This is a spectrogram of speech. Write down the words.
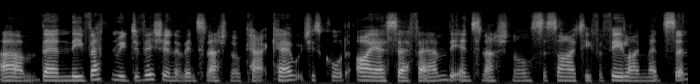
um, then the veterinary division of International Cat Care, which is called ISFM, the International Society for Feline Medicine,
